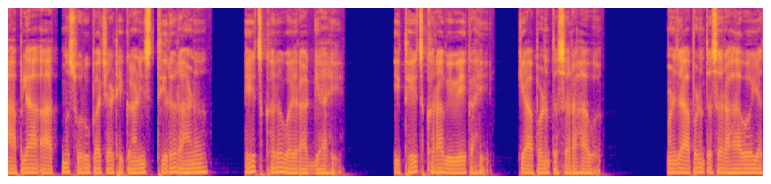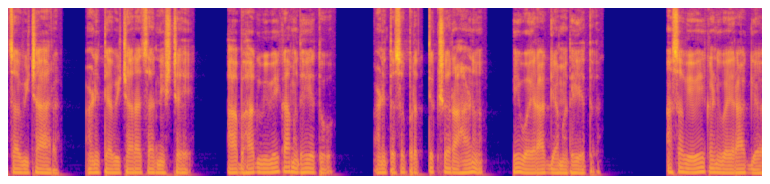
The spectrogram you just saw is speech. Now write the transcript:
आपल्या आत्मस्वरूपाच्या ठिकाणी स्थिर राहणं हेच खरं वैराग्य आहे. इथेच खरा विवेक आहे की आपण तसं राहावं. म्हणजे आपण तसं राहावं याचा विचार आणि त्या विचाराचा निश्चय हा भाग विवेकामध्ये येतो आणि तसं प्रत्यक्ष राहणं हे वैराग्यामध्ये येतं. असा विवेक आणि वैराग्य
